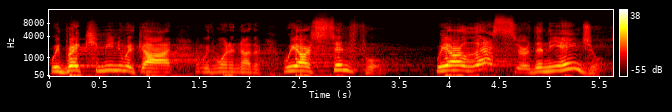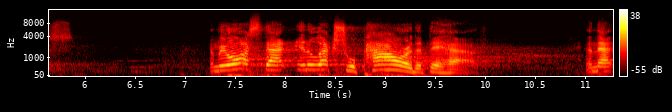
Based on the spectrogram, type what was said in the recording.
We break communion with God and with one another. We are sinful. We are lesser than the angels. And we lost that intellectual power that they have and that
